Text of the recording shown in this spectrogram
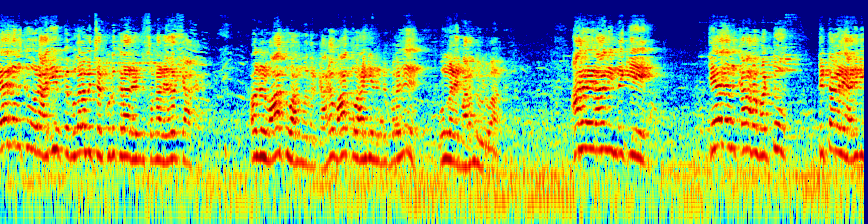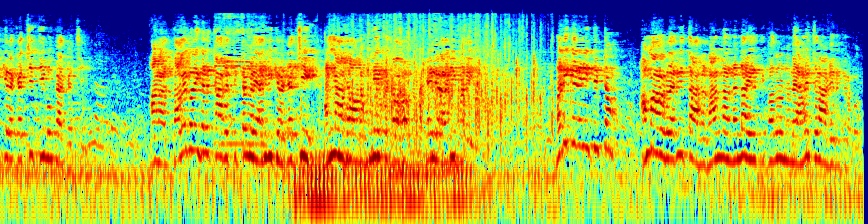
தேர்தலுக்கு ஒரு அறிவிப்பை முதலமைச்சர் கொடுக்கிறார் என்று சொன்னால் எதற்காக? அவர்கள் வாக்கு வாங்குவதற்காக. வாக்கு வாங்கியதற்கு பிறகு உங்களை மறந்து விடுவார்கள். ஆகவே நான் இன்றைக்கு தேர்தலுக்காக மட்டும் திட்டங்களை அறிவிக்கிற கட்சி திமுக கட்சி. ஆனால் தலைமுறைகளுக்காக திட்டங்களை அறிவிக்கிற கட்சி அண்ணா திராவிட முன்னேற்ற கழகம் என்கிற அடிப்படை மடிக்கணினி திட்டம் அம்மா அவர்கள் அறிவித்தார்கள். நான் தான் இரண்டாயிரத்தி பதினொன்னுடைய அமைச்சராக இருக்கிற போது.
